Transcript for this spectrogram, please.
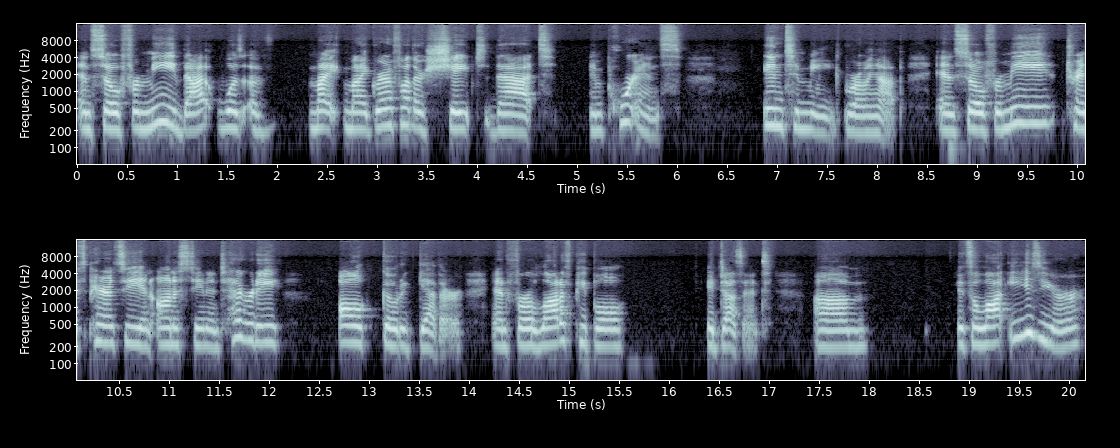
And so for me that was a my my grandfather shaped that importance into me growing up. And so for me transparency and honesty and integrity all go together. And for a lot of people it doesn't. Um, it's a lot easier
